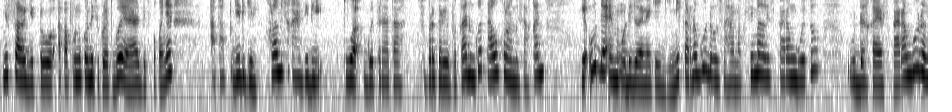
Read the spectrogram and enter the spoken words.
nyesel gitu apa pun kondisi kulit gue ya gitu. Pokoknya apa jadi gini kalau misalkan nanti di tua gue ternyata super keriputan gue tahu kalau misalkan ya udah emang udah jalannya kayak gini karena gue udah usaha maksimal. Sekarang gue tuh udah kayak sekarang gue udah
